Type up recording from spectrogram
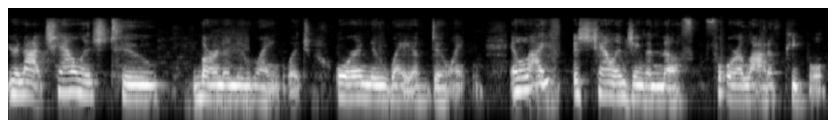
You're not challenged to learn a new language or a new way of doing. And life is challenging enough for a lot of people.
